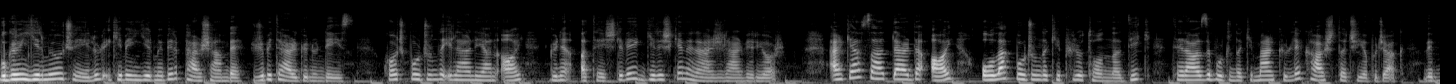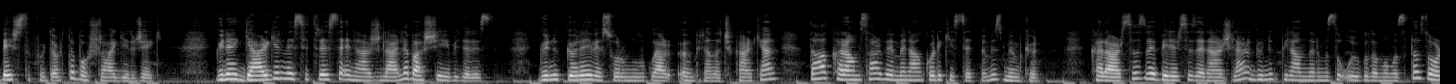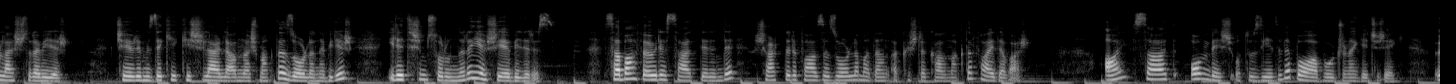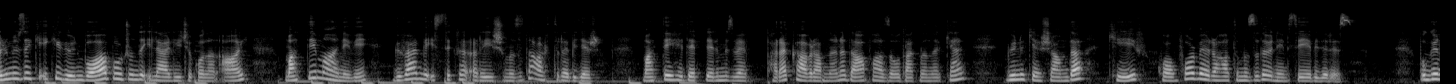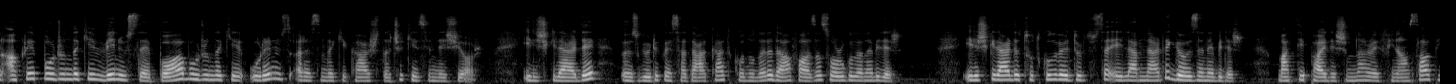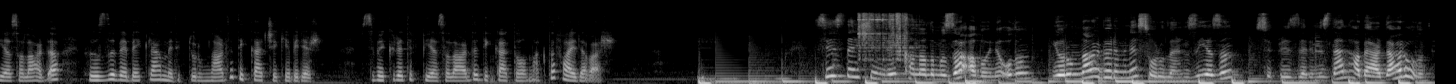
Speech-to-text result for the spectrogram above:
Bugün 23 Eylül 2021 Perşembe, Jüpiter günündeyiz. Koç burcunda ilerleyen ay güne ateşli ve girişken enerjiler veriyor. Erken saatlerde ay Oğlak burcundaki Plüton'la dik, Terazi burcundaki Merkür'le karşıt açı yapacak ve 5.04'te boşluğa girecek. Güne gergin ve stresli enerjilerle başlayabiliriz. Günlük görev ve sorumluluklar ön plana çıkarken daha karamsar ve melankolik hissetmemiz mümkün. Kararsız ve belirsiz enerjiler günlük planlarımızı uygulamamızı da zorlaştırabilir. Çevremizdeki kişilerle anlaşmakta zorlanabilir, iletişim sorunları yaşayabiliriz. Sabah ve öğle saatlerinde şartları fazla zorlamadan akışta kalmakta fayda var. Ay saat 15.37'de Boğa burcuna geçecek. Önümüzdeki iki gün Boğa burcunda ilerleyecek olan Ay, maddi manevi güven ve istikrar arayışımızı da arttırabilir. Maddi hedeflerimiz ve para kavramlarına daha fazla odaklanırken günlük yaşamda keyif, konfor ve rahatımızı da önemseyebiliriz. Bugün Akrep burcundaki Venüs ile Boğa burcundaki Uranüs arasındaki karşıt açı kesinleşiyor. İlişkilerde özgürlük ve sadakat konuları daha fazla sorgulanabilir. İlişkilerde tutkulu ve dürtüsel eylemlerde gözlenebilir. Maddi paylaşımlar ve finansal piyasalarda hızlı ve beklenmedik durumlarda dikkat çekebilir. Spekülatif piyasalarda dikkatli olmakta fayda var. Siz de şimdi kanalımıza abone olun, yorumlar bölümüne sorularınızı yazın, sürprizlerimizden haberdar olun.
